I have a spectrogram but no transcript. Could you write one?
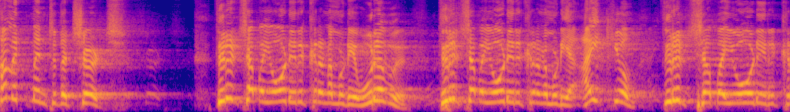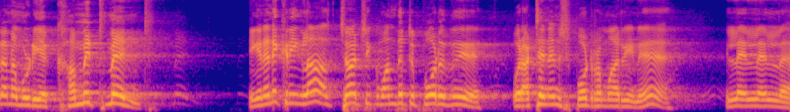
commitment to the church திருச்சபையோடு இருக்கிற நம்முடைய உறவு திருச்சபையோடு இருக்கிற நம்முடைய ஐக்கியம் திருச்சபையோடு இருக்கிற நம்முடைய கமிட்மெண்ட் நீங்க நினைக்கிறீங்களா? சர்ச்சுக்கு வந்துட்டு போறது ஒரு அட்டெண்டன்ஸ் போடுற மாதிரின்னு இல்லை இல்லை இல்லை.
